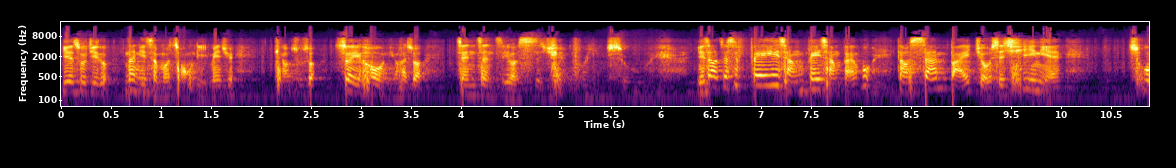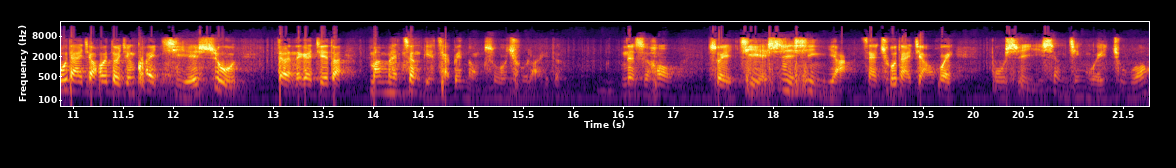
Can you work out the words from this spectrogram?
耶稣基督，那你怎么从里面去挑出说，最后你会说真正只有四卷福音书？你知道这是非常非常繁复，到三百九十七年，初代教会都已经快结束的那个阶段，慢慢正点才被浓缩出来的。那时候，所以解释信仰在初代教会不是以圣经为主哦，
